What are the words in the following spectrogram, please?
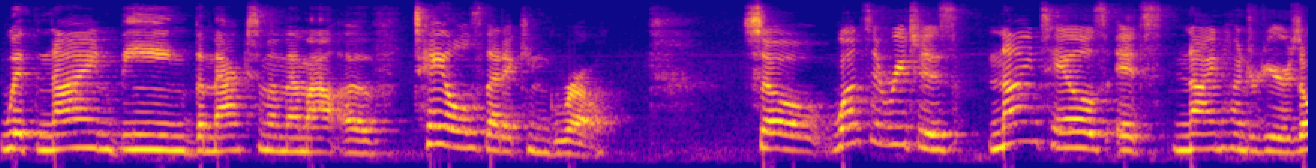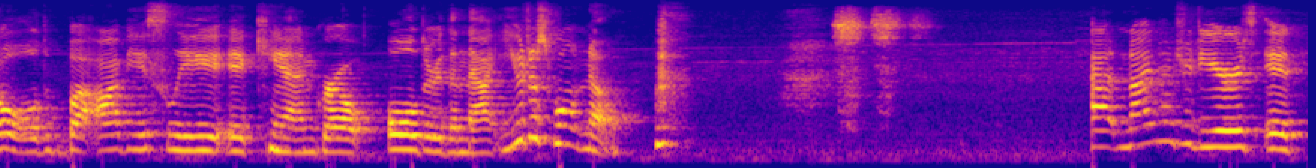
with nine being the maximum amount of tails that it can grow. So once it reaches nine tails, it's 900 years old, but obviously it can grow older than that. You just won't know. At 900 years, it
